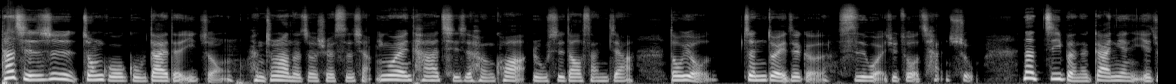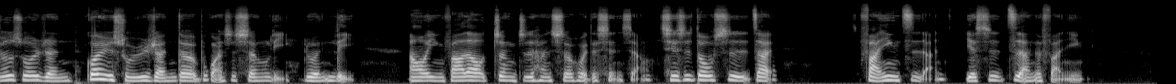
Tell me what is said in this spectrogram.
它其实是中国古代的一种很重要的哲学思想，因为它其实横跨儒释道三家都有。针对这个思维去做阐述，那基本的概念，也就是说，人关于属于人的，不管是生理、伦理，然后引发到政治和社会的现象，其实都是在反映自然，也是自然的反应。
